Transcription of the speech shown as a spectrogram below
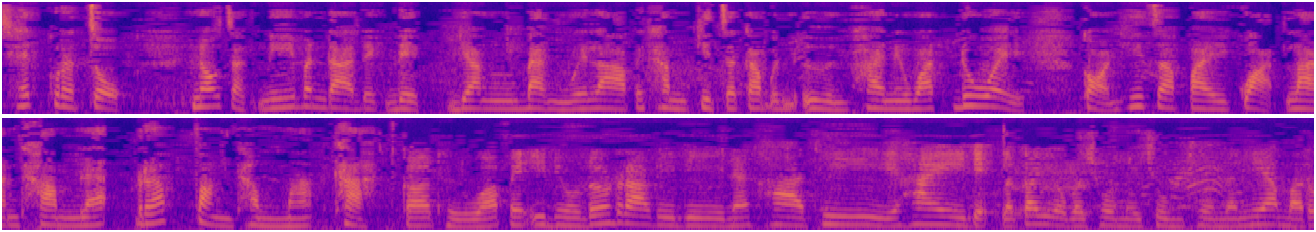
เช็ดกระจก นอกจากนี้บรรดาเด็กๆ ยังแบ่งเวลาไปทำกิจกรรมอื่นๆ ภายในวัดด้วย ก่อนที่จะไปกวาดลานธรรมและรับฟังธรรมะค่ะ ก็ถือว่าเป็นอีกหนึ่งเรื่องราวดีๆนะคะ ที่ให้เด็กและก็เยาวชนในชุมชนนั้นเนี่ยมาร่วม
